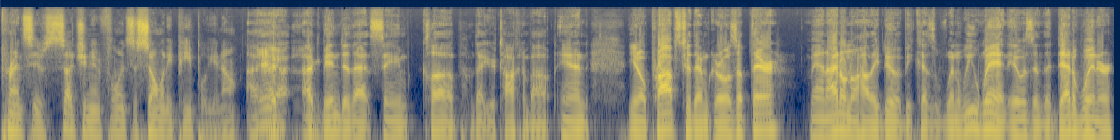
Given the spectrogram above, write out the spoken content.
Prince is such an influence to so many people, you know? I, Yeah, I've, I've been to that same club that you're talking about, and you know, props to them girls up there. Man, I don't know how they do it because when we went, it was in the dead of winter.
